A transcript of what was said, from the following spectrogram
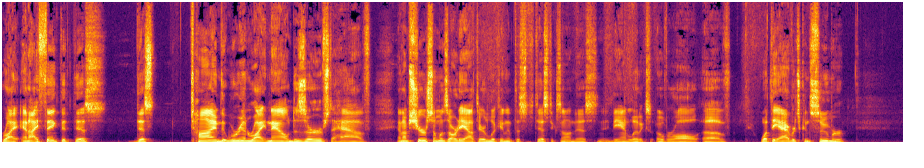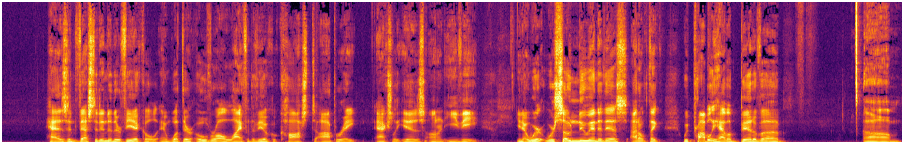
Right. And I think that this this time that we're in right now deserves to have and I'm sure someone's already out there looking at the statistics on this, the analytics overall of what the average consumer has invested into their vehicle and what their overall life of the vehicle cost to operate actually is on an EV. You know, we're we're so new into this. I don't think we probably have a bit of a um,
